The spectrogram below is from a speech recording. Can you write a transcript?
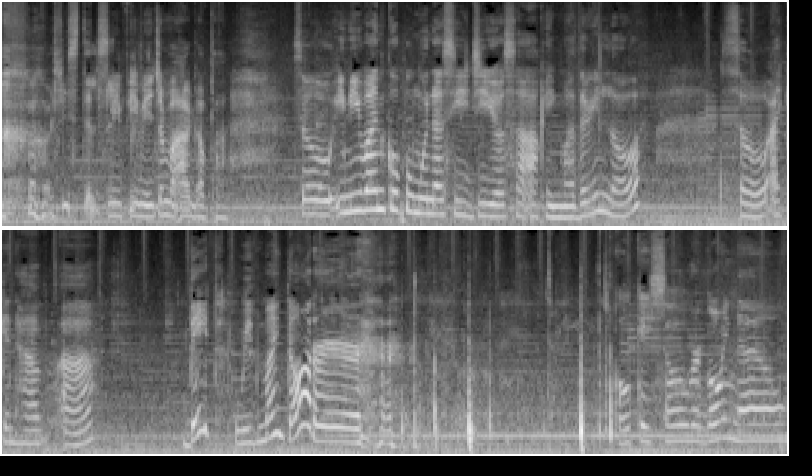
She's still sleepy. Medyo maaga pa. So, iniwan ko po muna si Gio sa aking mother-in-law. So, I can have a date with my daughter. okay, so we're going now.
